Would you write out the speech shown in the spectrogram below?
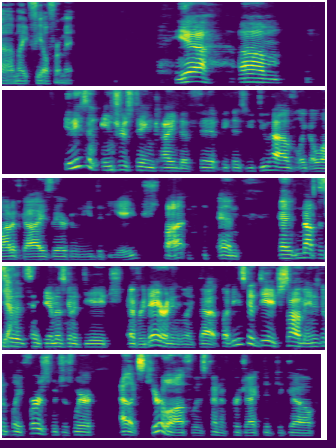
uh, might feel from it? Yeah. Um, it is an interesting kind of fit because you do have like a lot of guys there who need the DH spot and and not to say yeah. that Santana is going to DH every day or anything like that, but he's going to DH some and he's going to play first, which is where Alex Kirilloff was kind of projected to go.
